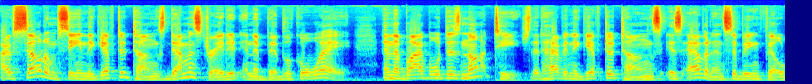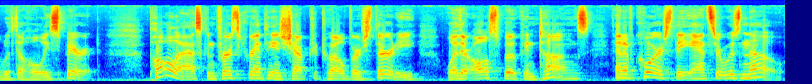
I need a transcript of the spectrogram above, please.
I've seldom seen the gift of tongues demonstrated in a biblical way, and the Bible does not teach that having the gift of tongues is evidence of being filled with the Holy Spirit. Paul asked in 1 Corinthians chapter 12 verse 30 whether all spoke in tongues, and of course the answer was no.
